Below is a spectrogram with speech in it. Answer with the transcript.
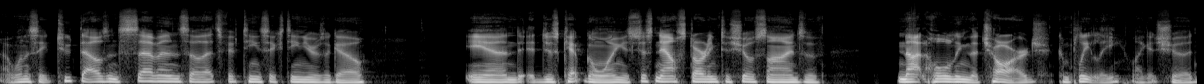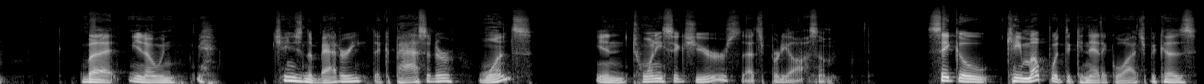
I want to say 2007. So that's 15, 16 years ago and it just kept going. It's just now starting to show signs of not holding the charge completely like it should. But, you know, when changing the battery, the capacitor once in 26 years, that's pretty awesome. Seiko came up with the kinetic watch because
